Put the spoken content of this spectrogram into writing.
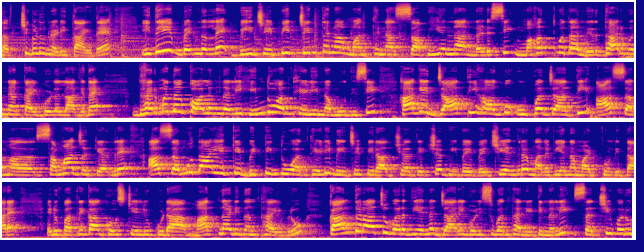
ಚರ್ಚೆಗಳು ನಡೀತಾ ಇದೆ. ಇದೇ ಬೆನ್ನಲ್ಲೇ ಬಿಜೆಪಿ ಚಿಂತನ ಮಂಥನ ಸಭೆಯನ್ನ ನಡೆಸಿ ಮಹತ್ವದ ನಿರ್ಧಾರವನ್ನ ಕೈಗೊಳ್ಳಲಾಗಿದೆ. ಧರ್ಮದ ಕಾಲಂನಲ್ಲಿ ಹಿಂದೂ ಅಂತ ಹೇಳಿ ನಮೂದಿಸಿ, ಹಾಗೆ ಜಾತಿ ಹಾಗೂ ಉಪಜಾತಿ ಆ ಸಮ, ಸಮಾಜಕ್ಕೆ ಅಂದ್ರೆ ಆ ಸಮುದಾಯಕ್ಕೆ ಬಿಟ್ಟಿದ್ದು ಅಂತ ಹೇಳಿ ಬಿಜೆಪಿ ರಾಜ್ಯಾಧ್ಯಕ್ಷ ಬಿ ವೈ ವಿಜಯೇಂದ್ರ ಮನವಿಯನ್ನ ಮಾಡಿಕೊಂಡಿದ್ದಾರೆ. ಇನ್ನು ಪತ್ರಿಕಾಗೋಷ್ಠಿಯಲ್ಲೂ ಕೂಡ ಮಾತನಾಡಿದಂತಹ ಇವರು, ಕಾಂತರಾಜು ವರದಿಯನ್ನ ಜಾರಿಗೊಳಿಸುವಂತಹ ನಿಟ್ಟಿನಲ್ಲಿ ಸಚಿವರು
